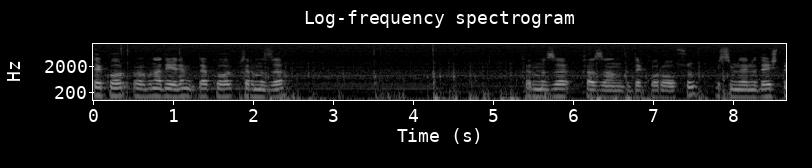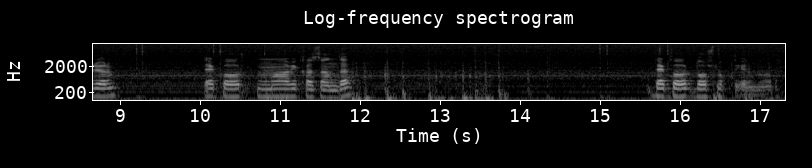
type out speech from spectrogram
Dekor e, buna diyelim dekor kırmızı. Kırmızı kazandı dekor olsun. İsimlerini değiştiriyorum. Dekor mavi kazandı. Dekor dostluk diyelim buna da.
